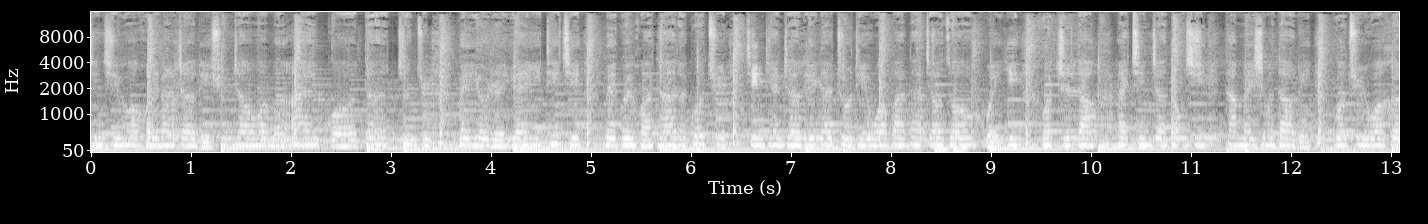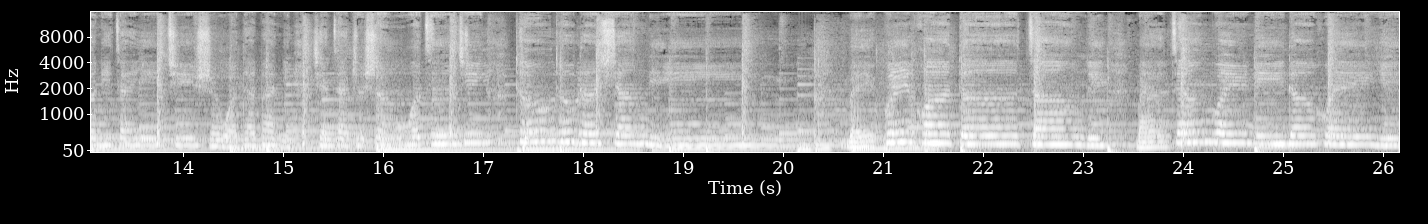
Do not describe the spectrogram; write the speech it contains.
星期，我回到这里寻找我们爱过的证据。没有人愿意提起玫瑰花它的过去。今天这里的主题，我把它叫做回忆。我知道爱情这东西，它没什么道理。过去我和你在一起是，我太叛逆，现在只剩我自己，偷偷的想你。玫瑰花的葬礼，埋葬关于你的回忆。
